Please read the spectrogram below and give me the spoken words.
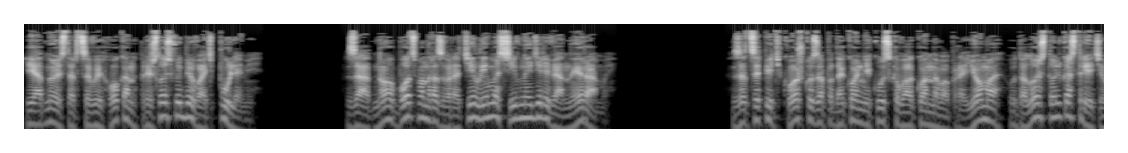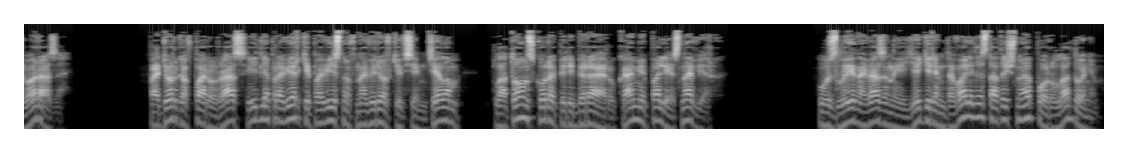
и одно из торцевых окон пришлось выбивать пулями. Заодно боцман разворотил и массивные деревянные рамы. Зацепить кошку за подоконник узкого оконного проема удалось только с третьего раза. Подергав пару раз и для проверки повиснув на веревке всем телом, Платон, скоро перебирая руками, полез наверх. Узлы, навязанные егерем, давали достаточную опору ладоням,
